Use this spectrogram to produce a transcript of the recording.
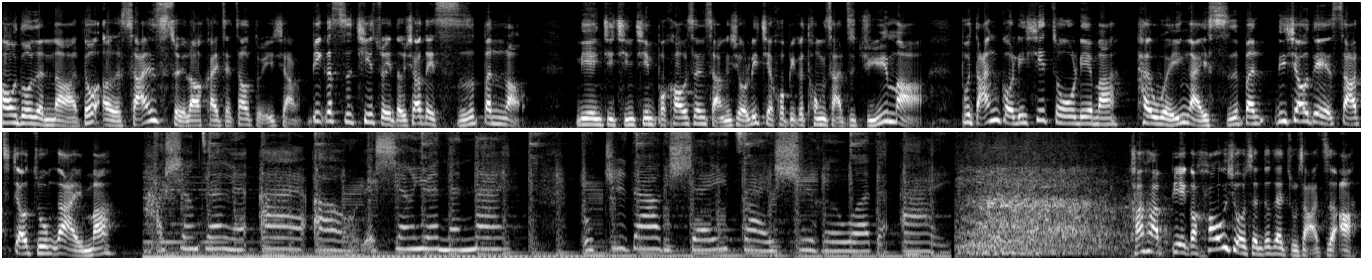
好多人呐，都二三十岁了还在找对象，别个十七岁都晓得私奔了。年纪轻轻不好生上学，你去和别个同啥子居嘛？不耽搁你写作业吗？还为爱私奔，你晓得啥子叫做爱吗？好想谈恋爱，哦，越想越难耐，不知到底谁才适合我的爱。看哈，别个好学生都在做啥子啊？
